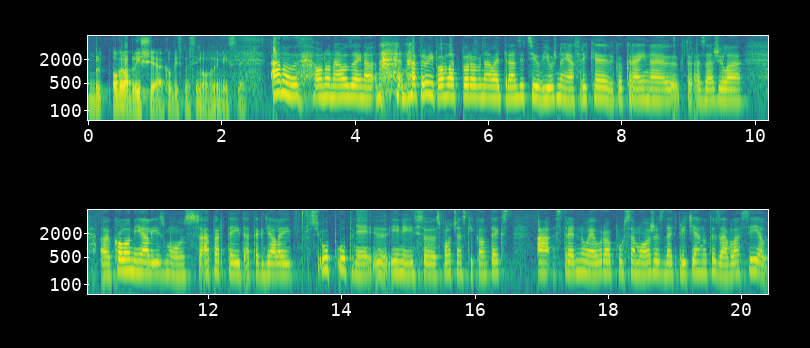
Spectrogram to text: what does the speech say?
bl- oveľa bližšie, ako by sme si mohli myslieť? Áno, ono naozaj na, na, na prvý pohľad porovnávať tranzíciu v Južnej Afrike ako krajina, ktorá zažila e, kolonializmus, apartheid a tak ďalej, úplne e, iný spoločenský kontext a strednú Európu sa môže zdať pritiahnuté za vlasy, ale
